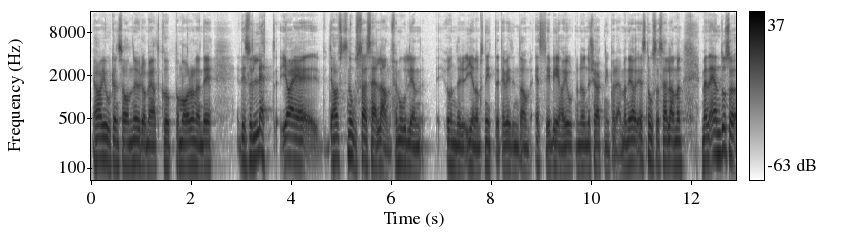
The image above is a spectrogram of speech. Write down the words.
Jag har gjort en sån nu då med att gå upp på morgonen. Det, det är så lätt. Jag, är, jag snosar sällan, förmodligen under genomsnittet. Jag vet inte om SCB har gjort någon undersökning på det, men jag, jag snosar sällan. Men, men ändå så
